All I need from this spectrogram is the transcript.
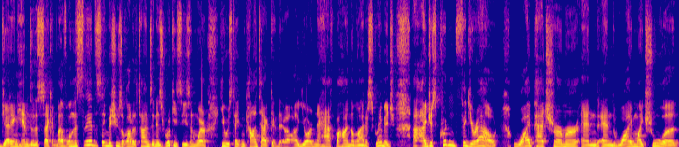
getting him to the second level. And this, they had the same issues a lot of times in his rookie season where he was taking contact uh, a yard and a half behind the line of scrimmage. I just couldn't figure out why Pat Shurmur and and why Mike Shula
